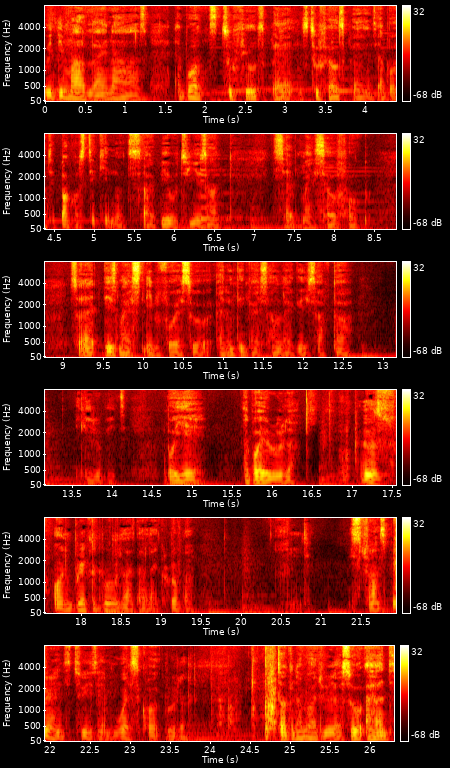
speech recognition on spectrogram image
with the mild liners. I bought two felt pens, two felt pens. I bought a pack of sticky notes so I'll be able to use and set myself up. So this is my sleep voice, so I don't think I sound like this after little bit. But yeah, I bought a ruler. Those unbreakable rulers that like rubber. And it's transparent to his um, Westcott ruler. Talking about ruler, so I had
